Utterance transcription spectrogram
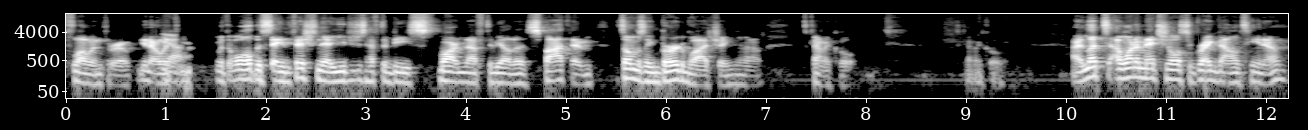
flowing through, you know, with, Yeah. with all the same fish in there, you just have to be smart enough to be able to spot them. It's almost like bird watching, you know. It's kind of cool. It's kind of cool. All right, let's. I want to mention also Greg Valentino,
